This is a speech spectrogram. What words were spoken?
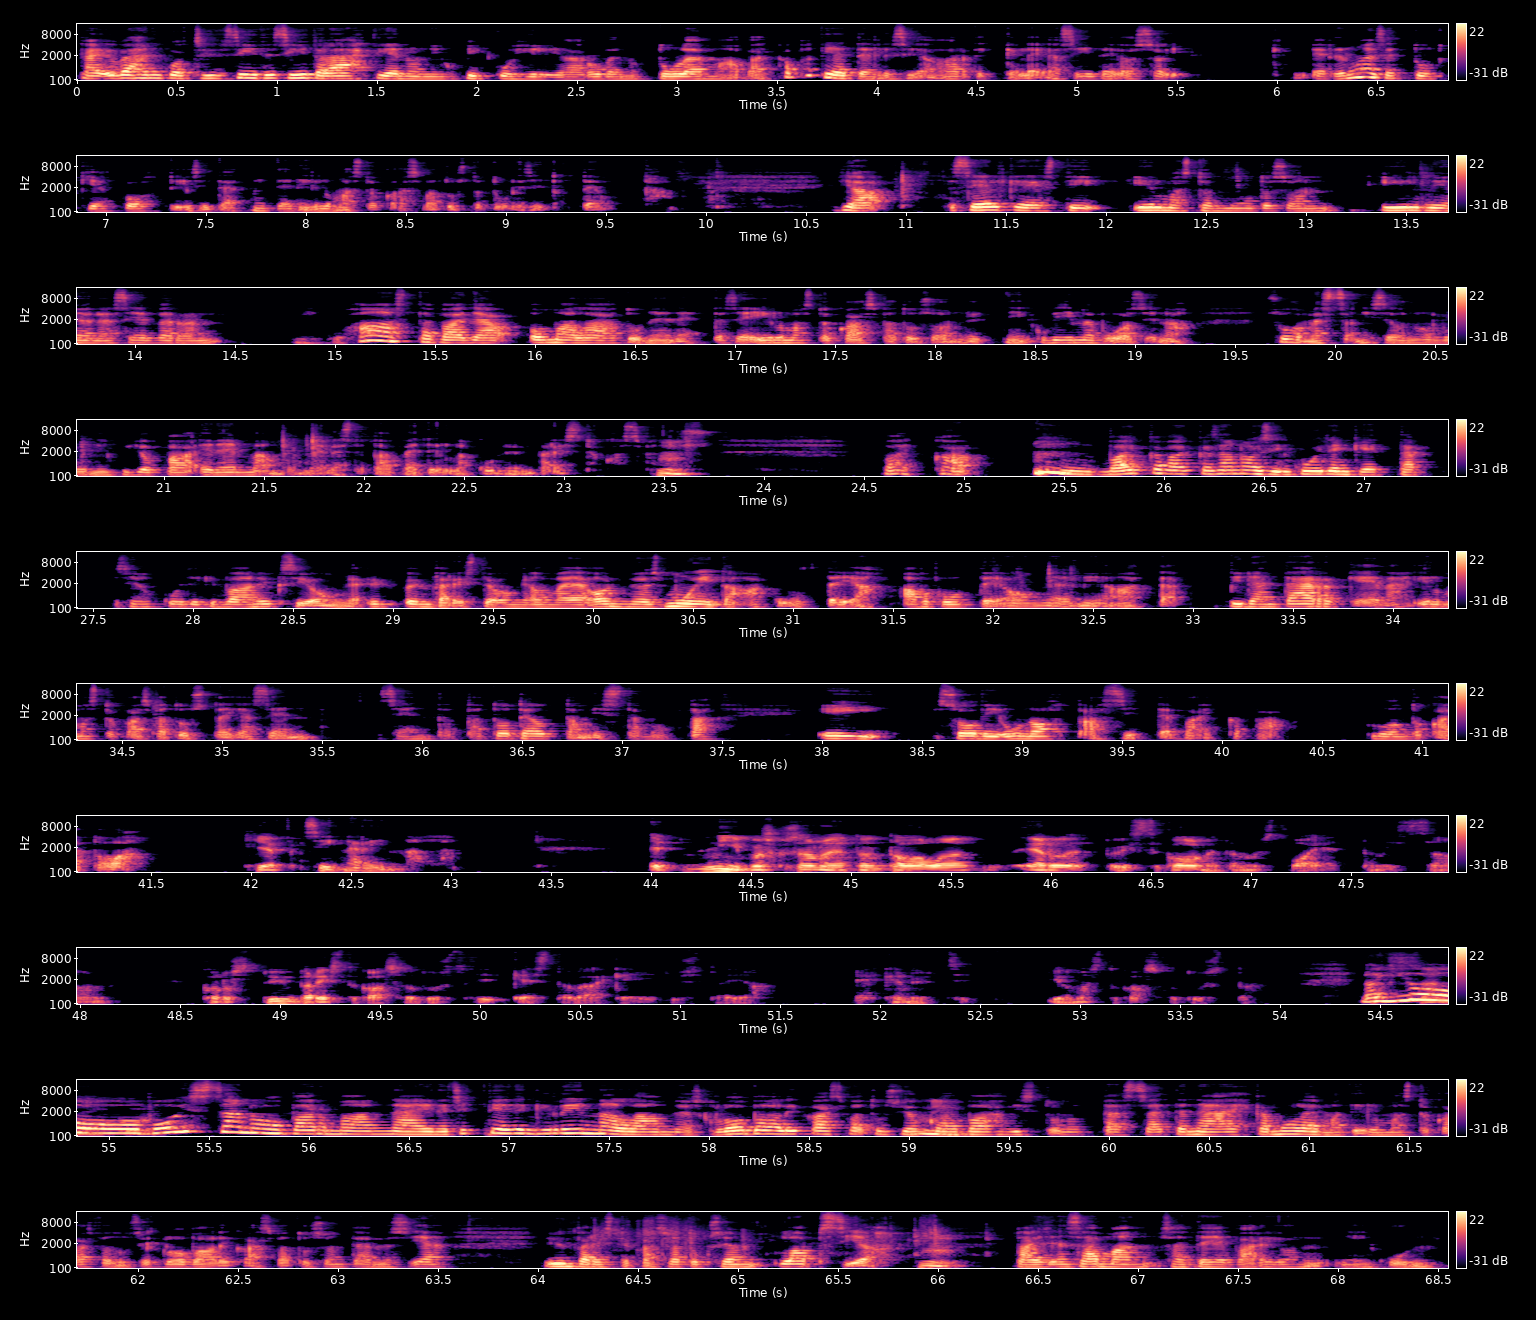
tai vähän niin kuin siitä, siitä lähtien on niin pikkuhiljaa ruvennut tulemaan vaikkapa tieteellisiä artikkeleja siitä, jossa erilaiset tutkijat pohtii sitä, että miten ilmastokasvatusta tulisi toteuttaa. Ja selkeästi ilmastonmuutos on ilmiönä sen verran niin kuin haastava ja omalaatuinen, että se ilmastokasvatus on nyt niin kuin viime vuosina Suomessa, niin se on ollut niin kuin jopa enemmän mun mielestä tapetilla kuin ympäristökasvatus. Hmm. Vaikka, vaikka, vaikka sanoisin kuitenkin, että se on kuitenkin vain yksi ongelma, ympäristöongelma ja on myös muita akuutteja, akuutteja ongelmia, että pidän tärkeänä ilmastokasvatusta ja sen, sen tota, toteuttamista, mutta ei sovi unohtaa sitten vaikkapa luontokatoa Jep. siinä rinnalla. Et, niin, voisiko sanoa, että on tavallaan erotettavissa kolme tämmöistä vaihetta, missä on korostettu ympäristökasvatusta, sitten kestävää kehitystä ja ehkä nyt sitten ilmastokasvatusta. No Tässä joo, niin kuin... voisi sanoa varmaan näin. Sitten tietenkin rinnalla on myös globaali kasvatus, joka niin. on vahvistunut tässä. Että nämä ehkä molemmat ilmastokasvatus ja globaali kasvatus on tämmöisiä ympäristökasvatuksen lapsia. Hmm. Tai sen saman sateenvarjon niin kuin,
